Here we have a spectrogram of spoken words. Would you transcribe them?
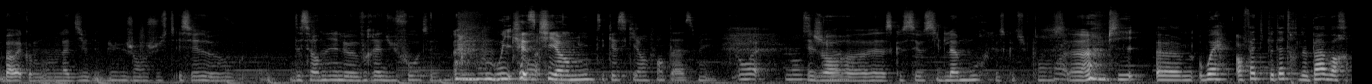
Bah ouais, comme on l'a dit au début, genre juste essayer de décerner le vrai du faux. Oui. qu'est-ce qui est un mythe et qu'est-ce qui est un fantasme et, ouais, non, et genre, euh, est-ce que c'est aussi de l'amour que ce que tu penses euh Puis, euh, ouais, en fait, peut-être ne pas avoir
